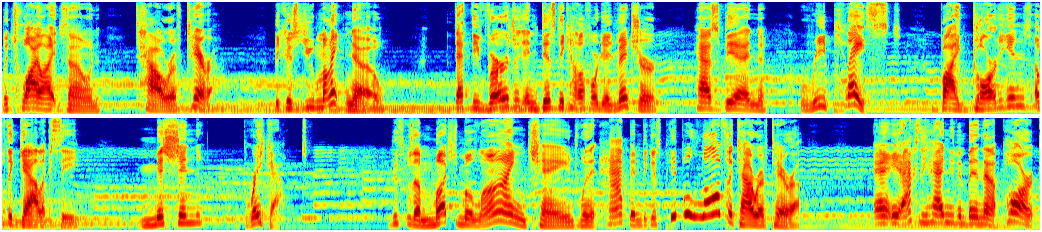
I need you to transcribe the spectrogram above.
the Twilight Zone Tower of Terror. Because you might know that the version in Disney California Adventure has been replaced by Guardians of the Galaxy Mission Breakout. This was a much maligned change when it happened because people love the Tower of Terror. And it actually hadn't even been in that park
